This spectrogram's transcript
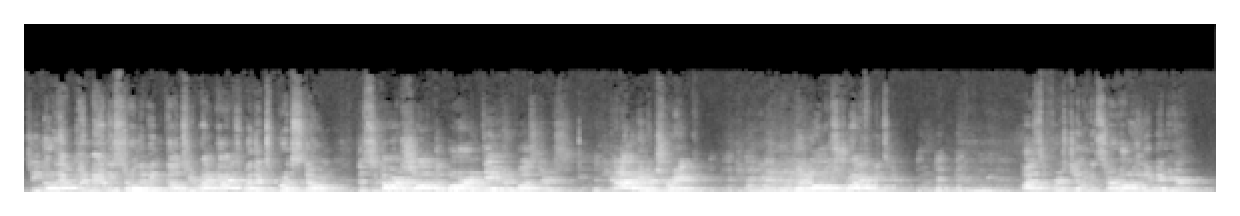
So you go to that one manly store that we can go to, right guys? Whether it's Brookstone, the cigar shop, the bar in Dave & Buster's. And I don't even drink, but it almost drives me to. Asked the first gentleman, sir, how long have you been here?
